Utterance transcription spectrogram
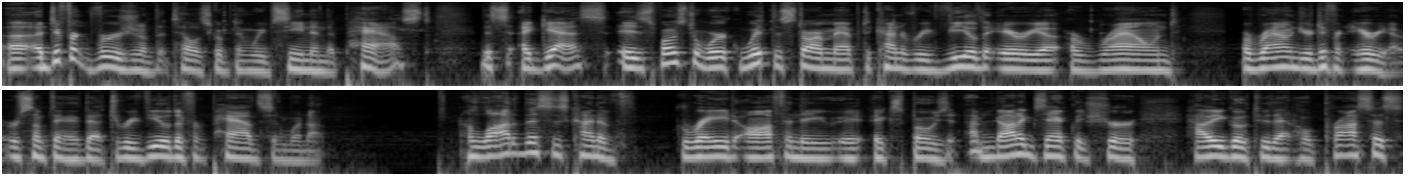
uh, a different version of the telescope than we've seen in the past. This, I guess, is supposed to work with the star map to kind of reveal the area around around your different area or something like that to reveal different paths and whatnot. A lot of this is kind of grayed off and then you expose it. I'm not exactly sure how you go through that whole process.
